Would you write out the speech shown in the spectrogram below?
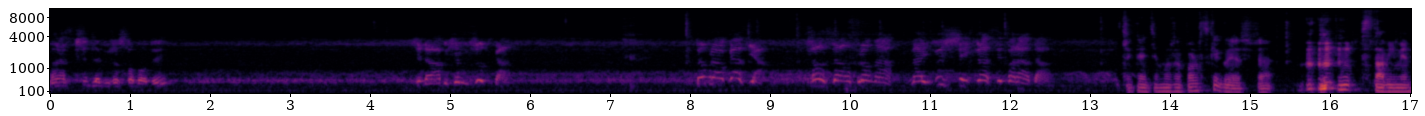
Ma na skrzydle dużo swobody. Przydałaby się wrzutka. Okazja. Co za obrona najwyższej klasy parada. Czekajcie, może polskiego jeszcze wstawimy.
